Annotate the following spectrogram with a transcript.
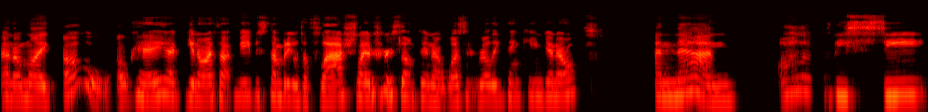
And I'm like, oh, okay. I, you know, I thought maybe somebody with a flashlight or something. I wasn't really thinking, you know. And then all of these sea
